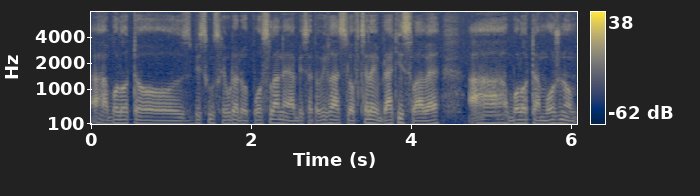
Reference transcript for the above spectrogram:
a bolo to z biskupského úradov poslané, aby sa to vyhlásilo v celej Bratislave a bolo tam možno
